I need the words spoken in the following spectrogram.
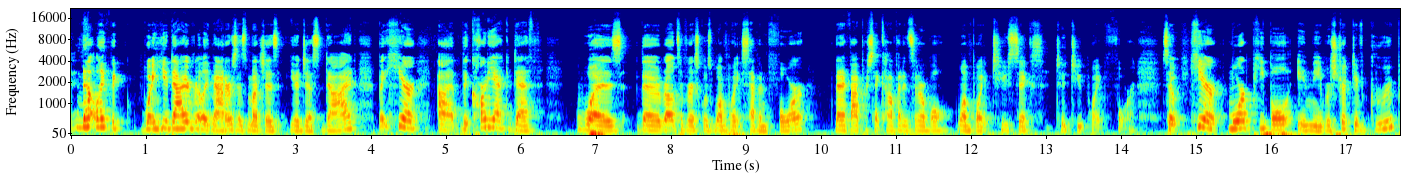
Not like the way you die really matters as much as you just died, but here, uh, the cardiac death was the relative risk was 1.74 95% confidence interval 1.26 to 2.4. So here, more people in the restrictive group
